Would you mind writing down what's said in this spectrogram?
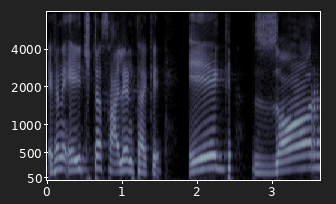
এখানে এইচটা সাইলেন্ট থাকে। এগ জর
